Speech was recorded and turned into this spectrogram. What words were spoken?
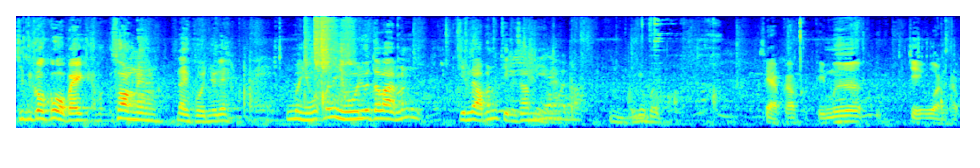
กินโกโก้ไปซองหนึ่งได้ผลอยู่เลยมันหิวมันหิวอยู่แต่ว่ามันกินแล้วมันกินซ้ำนี่นะอืมอยู่เบิดแสบครับฝีมือเจอ้วนครับ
